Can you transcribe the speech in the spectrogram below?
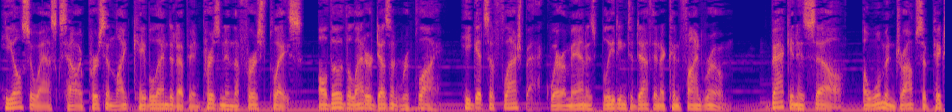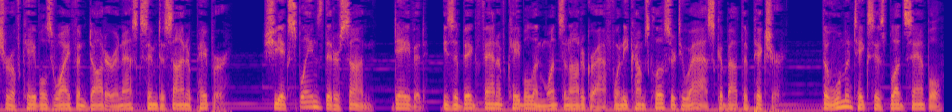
He also asks how a person like Kable ended up in prison in the first place, although the latter doesn't reply, he gets a flashback where a man is bleeding to death in a confined room. Back in his cell, a woman drops a picture of Kable's wife and daughter and asks him to sign a paper. She explains that her son, David, is a big fan of Kable and wants an autograph when he comes closer to ask about the picture. The woman takes his blood sample,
